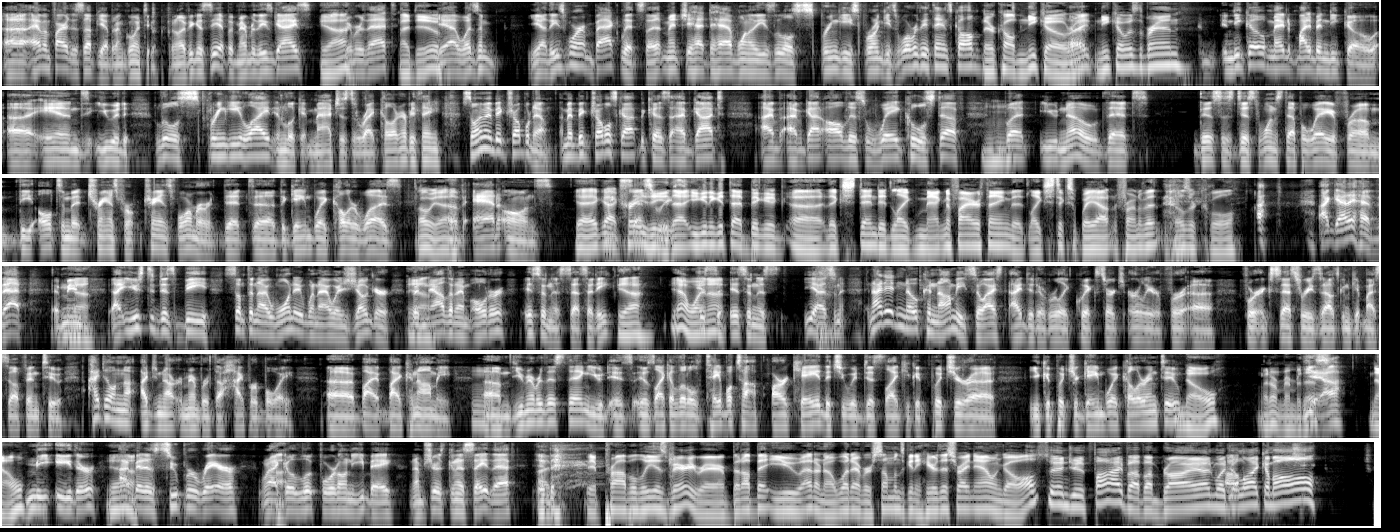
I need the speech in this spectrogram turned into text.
Uh, I haven't fired this up yet, but I'm going to. I don't know if you can see it, but remember these guys? Yeah, remember that? I do. Yeah, it wasn't. Yeah, these weren't backlit. So that meant you had to have one of these little springy sprungies. What were these things called? They're called Nyko, right? Nyko is the brand. Nyko might, might have been Nyko, uh, and you would little springy light, and look, it matches the right color and everything. So I'm in big trouble now. I'm in big trouble, Scott, because I've got I've I've got all this way cool stuff, Mm-hmm. but you know that this is just one step away from the ultimate transfer transformer that uh, the Game Boy Color was. Oh, yeah. of add-ons. Yeah, it got crazy. That you're gonna get that big, uh, extended like magnifier thing that like sticks way out in front of it. Those are cool. I gotta have that. I mean, Yeah. I used to just be something I wanted when I was younger, but Yeah. now that I'm older, it's a necessity. Yeah, yeah. Why it's, not? It's an yeah, it's an, and I didn't know Konami, so I I did a really quick search earlier for uh for accessories that I was going to get myself into. I don't know. I do not remember the Hyperboy uh by by Konami. Hmm. Um, do you remember this thing? You it, was like a little tabletop arcade that you would just like you could put your uh you could put your Game Boy Color into. no, I don't remember this. Yeah. No. Me either. Yeah. Uh. I bet it's super rare when I go look for it on eBay, and I'm sure it's going to say that. I- it probably is very rare, but I'll bet you, I don't know, whatever. Someone's going to hear this right now and go, I'll send you five of them, Brian. Would you like them all?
